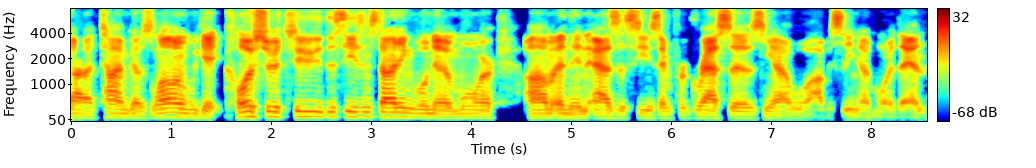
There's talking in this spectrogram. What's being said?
uh, time goes along, we get closer to the season starting, we'll know more. Um, and then as the season progresses, you know, we'll obviously know more then.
